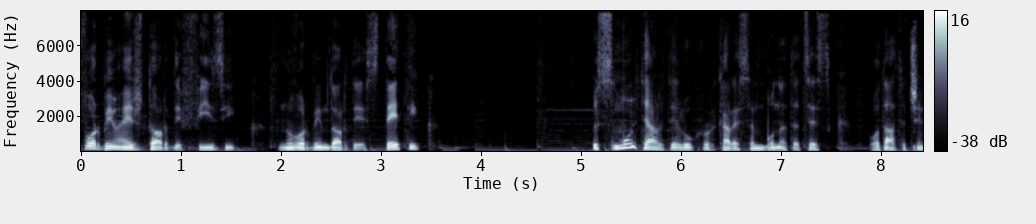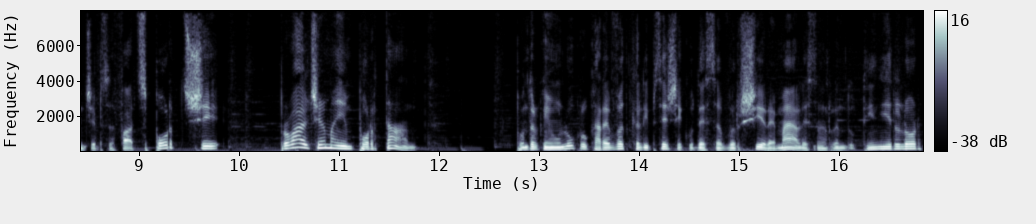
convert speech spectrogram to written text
vorbim aici doar de fizic, nu vorbim doar de estetic. Sunt multe alte lucruri care se îmbunătățesc odată ce începi să faci sport și probabil cel mai important pentru că e un lucru care văd că lipsește cu desăvârșire, mai ales în rândul tinerilor,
